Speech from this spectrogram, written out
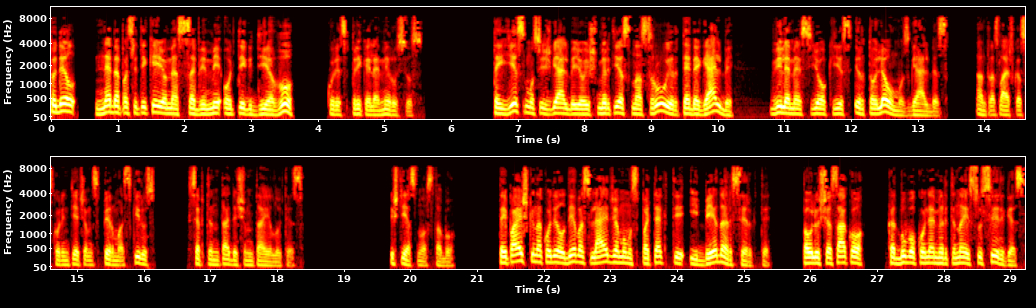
todėl nebepasitikėjome savimi, o tik Dievu, kuris prikelia mirusius. Tai jis mus išgelbėjo iš mirties nasrų ir tebe gelbi, vilėmės, jog jis ir toliau mus gelbės. Antras laiškas korintiečiams pirmas skyrius 70 eilutės. Iš ties nuostabu. Tai paaiškina, kodėl Dievas leidžia mums patekti į bėdą ar sirgti. Paulius čia sako, kad buvo ko nemirtinai susirgęs.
